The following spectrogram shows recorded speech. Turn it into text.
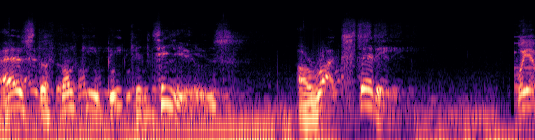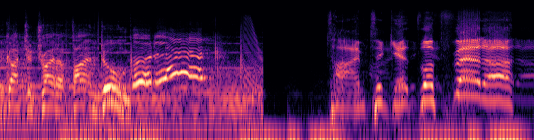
As the funky beat continues, a rock steady. We have got to try to find Doom. Good luck! Time to get the feta.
